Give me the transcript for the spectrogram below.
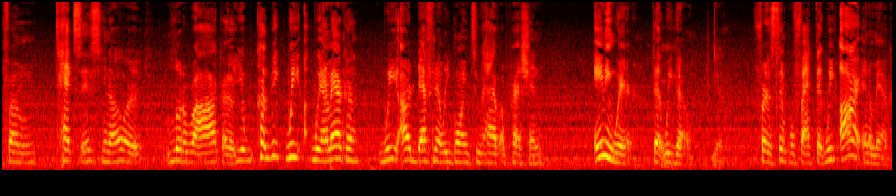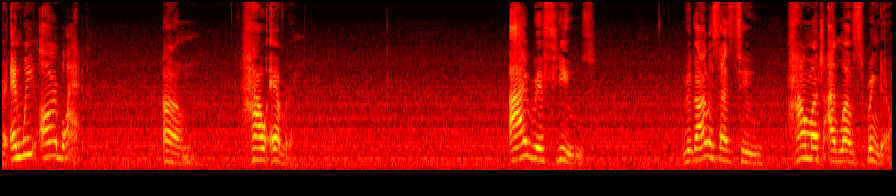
from Texas, you know, or Little Rock, or you, because we, we, we in America, we are definitely going to have oppression anywhere that we mm. go Yeah. for the simple fact that we are in America and we are black. Um, however, I refuse, regardless as to how much I love Springdale,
